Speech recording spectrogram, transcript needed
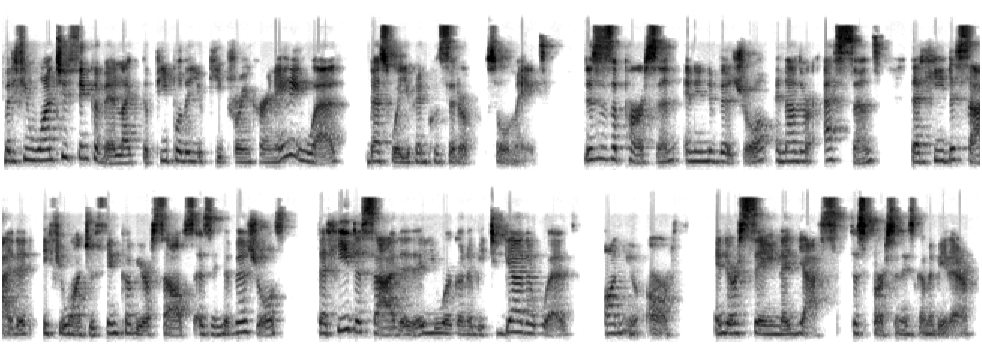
But if you want to think of it like the people that you keep reincarnating with, that's what you can consider soulmates. This is a person, an individual, another essence that he decided, if you want to think of yourselves as individuals, that he decided that you were going to be together with on your earth. And they're saying that, yes, this person is going to be there.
